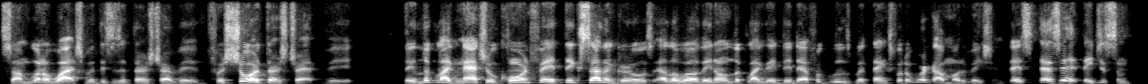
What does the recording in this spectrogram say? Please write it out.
So I'm gonna watch, but this is a thirst trap vid for sure. a Thirst trap vid. They look like natural corn-fed, thick Southern girls. LOL. They don't look like they did that for glues, but thanks for the workout motivation. That's that's it. They just some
